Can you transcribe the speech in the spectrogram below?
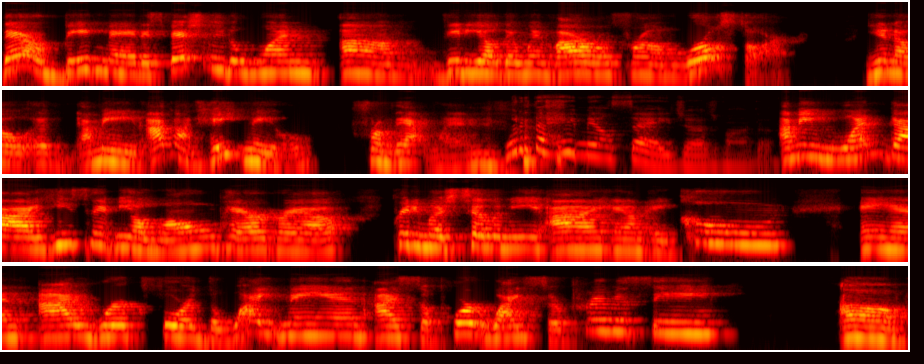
they are big mad, especially the one um video that went viral from World Star. You know, uh, I mean, I got hate mail from that one. What did the hate mail say, Judge Vonda? I mean, one guy, he sent me a long paragraph pretty much telling me I am a coon and I work for the white man. I support white supremacy. Um,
